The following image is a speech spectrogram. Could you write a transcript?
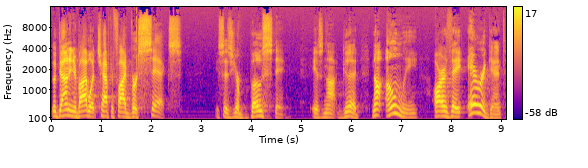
Look down in your Bible at chapter 5, verse 6. He says, Your boasting is not good. Not only are they arrogant,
